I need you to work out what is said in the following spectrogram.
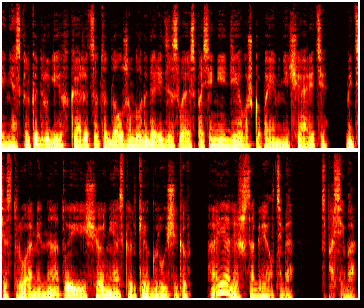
и несколько других. Кажется, ты должен благодарить за свое спасение девушку по имени Чарити, медсестру Аминату и еще нескольких грузчиков, а я лишь согрел тебя. Спасибо.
